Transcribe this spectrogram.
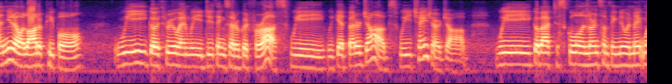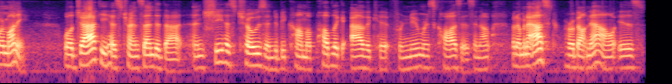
And you know, a lot of people we go through and we do things that are good for us. We, we get better jobs. We change our job. We go back to school and learn something new and make more money. Well, Jackie has transcended that, and she has chosen to become a public advocate for numerous causes. And I, what I'm going to ask her about now is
